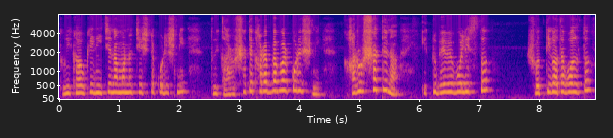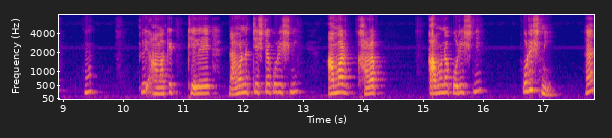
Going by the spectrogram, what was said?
তুই কাউকে নিচে নামানোর চেষ্টা করিসনি? তুই কারোর সাথে খারাপ ব্যবহার করিসনি? কারোর সাথে না, একটু ভেবে বলিস তো। সত্যি কথা বলতো হুম? তুই আমাকে ঠেলে নামানোর চেষ্টা করিসনি, আমার খারাপ কামনা করিসনি করিসনি হ্যাঁ?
